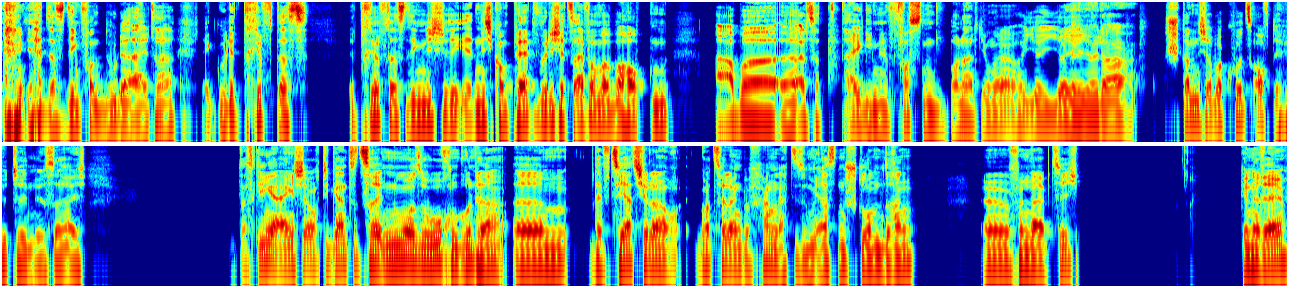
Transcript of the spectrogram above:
ja, das Ding von Duda, Alter. Der Gute trifft das, trifft das Ding nicht, nicht komplett, würde ich jetzt einfach mal behaupten. Aber äh, als er Teil gegen den Pfosten bollert, Junge, da stand ich aber kurz auf der Hütte in Österreich. Das ging ja eigentlich auch die ganze Zeit nur so hoch und runter. Ähm, der FC hat sich ja dann auch Gott sei Dank gefangen nach diesem ersten Sturmdrang äh, von Leipzig. Generell.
